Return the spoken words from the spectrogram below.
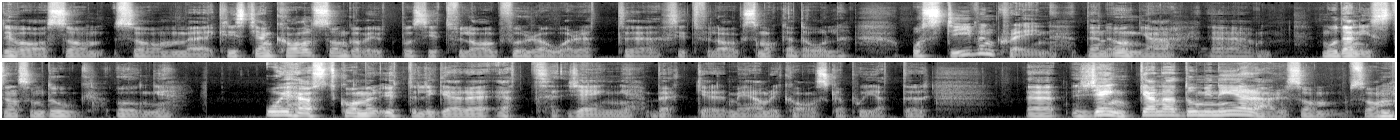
det var som, som eh, Christian Karlsson gav ut på sitt förlag förra året, eh, sitt förlag Smockadoll. Och Stephen Crane, den unga eh, modernisten som dog ung. Och i höst kommer ytterligare ett gäng böcker med amerikanska poeter. Eh, jänkarna dominerar som, som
